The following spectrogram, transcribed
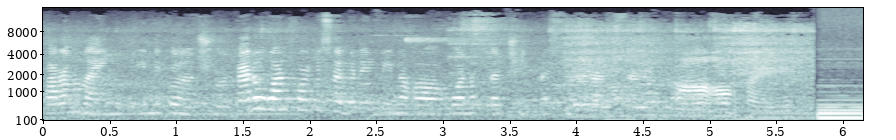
Parang 90, hindi ko na sure. Pero 147 yung pinaka, one of the cheapest price talaga. Ah, okay.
